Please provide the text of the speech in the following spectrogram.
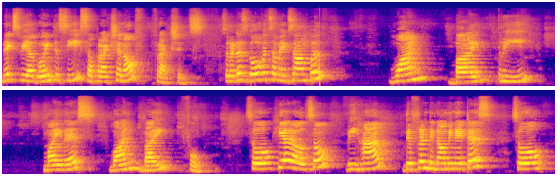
Next we are going to see subtraction of fractions. So let us go with some example. 1 by 3 minus 1 by 4. So here also we have different denominators. So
